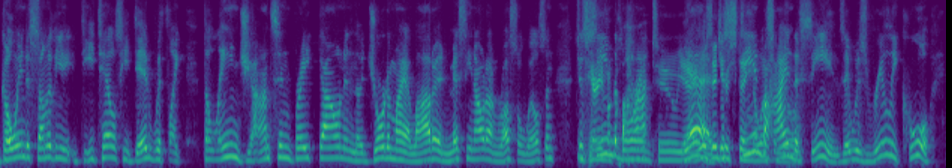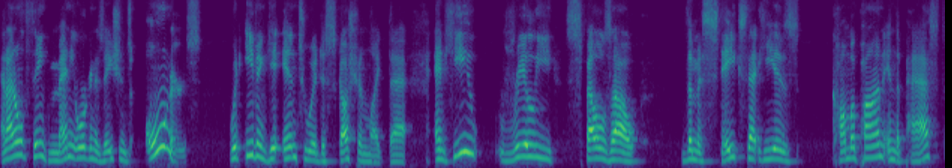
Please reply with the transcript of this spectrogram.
go into some of the details he did with like the Lane Johnson breakdown and the Jordan Mailata and missing out on Russell Wilson, just Terry seeing the behind too. Yeah, yeah, it was just interesting. to seeing listen to behind the scenes, it was really cool. And I don't think many organizations owners would even get into a discussion like that. And he really spells out the mistakes that he has come upon in the past,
